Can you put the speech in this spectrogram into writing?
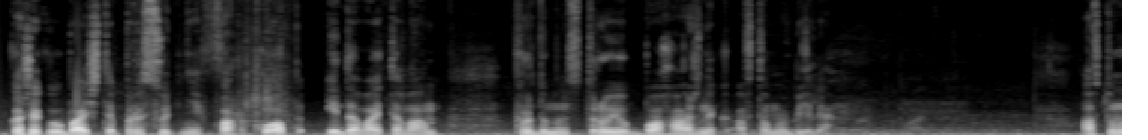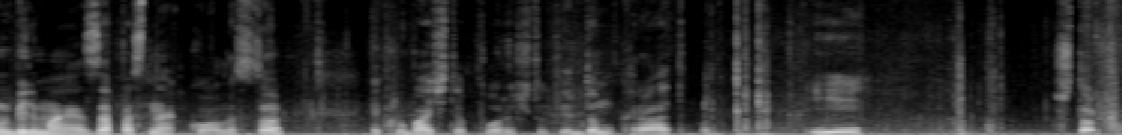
Також, як ви бачите, присутній фаркоп, і давайте вам продемонструю багажник автомобіля. Автомобіль має запасне колесо. Як ви бачите, поруч тут є домкрат і шторка.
